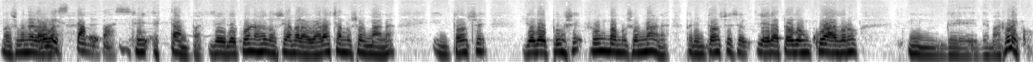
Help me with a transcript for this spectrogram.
Más o menos la estampas. Sí, estampas. De nosotros se llama la guaracha musulmana, entonces yo le puse rumba musulmana, pero entonces era todo un cuadro mm, de, de Marruecos.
